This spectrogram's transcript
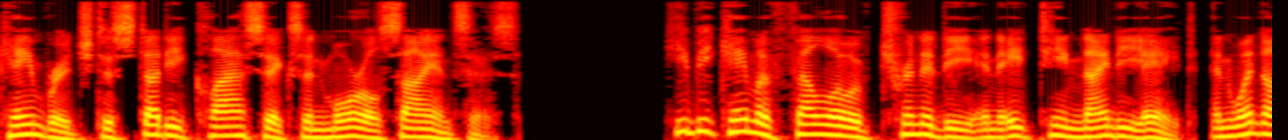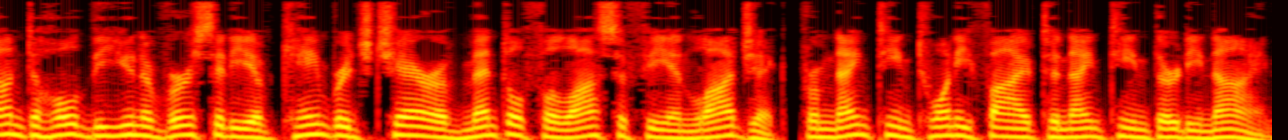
Cambridge to study classics and moral sciences. He became a Fellow of Trinity in 1898, and went on to hold the University of Cambridge Chair of Mental Philosophy and Logic, from 1925 to 1939.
